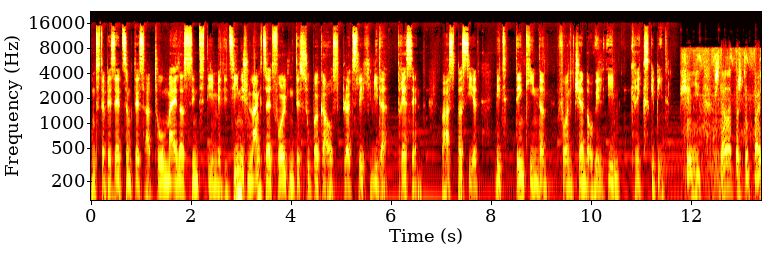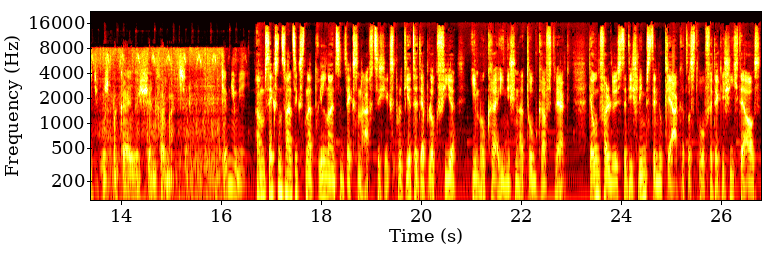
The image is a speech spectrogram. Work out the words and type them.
und der Besetzung des Atommeilers sind die medizinischen Langzeitfolgen des Supergaus plötzlich wieder präsent. Was passiert mit den Kindern von Tschernobyl im Kriegsgebiet? Am 26. April 1986 explodierte der Block 4 im ukrainischen Atomkraftwerk. Der Unfall löste die schlimmste Nuklearkatastrophe der Geschichte aus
